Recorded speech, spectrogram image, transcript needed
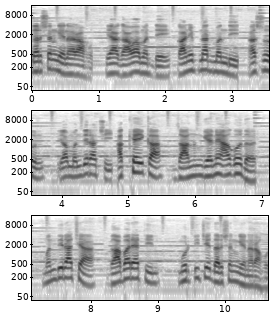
दर्शन घेणार आहोत. या गावामध्ये कानिपनाथ मंदिर असून या मंदिराची आख्यायिका जाणून घेण्या अगोदर मंदिराच्या गाभाऱ्यातील मूर्तीचे दर्शन घेणार आहोत.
